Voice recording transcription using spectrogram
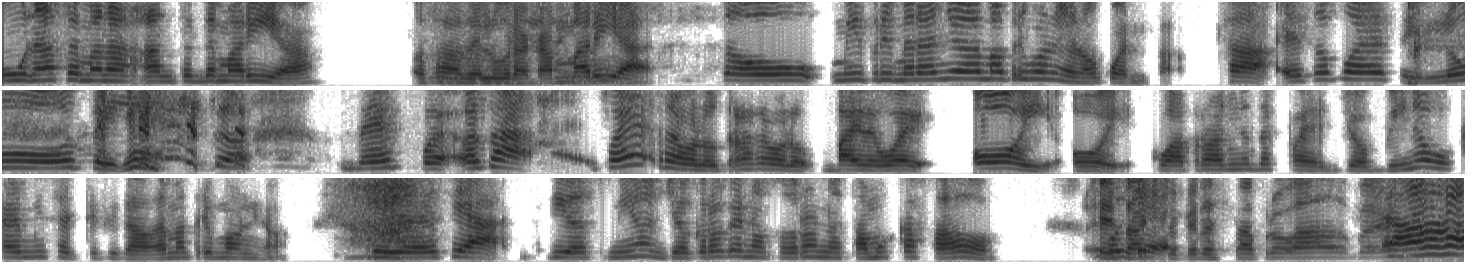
una semana antes de María, o sea, del huracán María. So, mi primer año de matrimonio no cuenta. O sea, eso fue sin luz, sin esto. Después, o sea, fue revolú tras revolú. By the way, hoy, hoy, cuatro años después, yo vine a buscar mi certificado de matrimonio. Que yo decía, Dios mío, yo creo que nosotros no estamos casados. Exacto, Porque, que no está aprobado, pero ajá,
